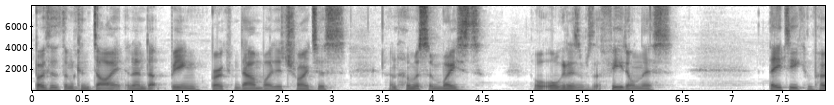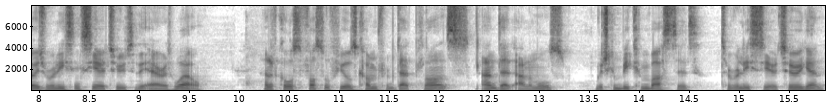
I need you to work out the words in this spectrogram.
Both of them can die and end up being broken down by detritus and humus and waste, or organisms that feed on this. They decompose, releasing CO2 to the air as well. And of course, fossil fuels come from dead plants and dead animals, which can be combusted to release CO2 again.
